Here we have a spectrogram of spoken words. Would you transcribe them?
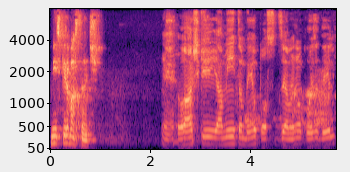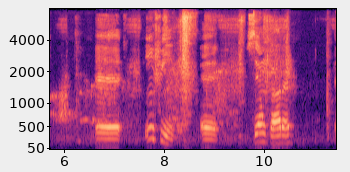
me inspira bastante. É, eu acho que a mim também eu posso dizer a mesma coisa dele. É, enfim, é, você é um cara. É,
